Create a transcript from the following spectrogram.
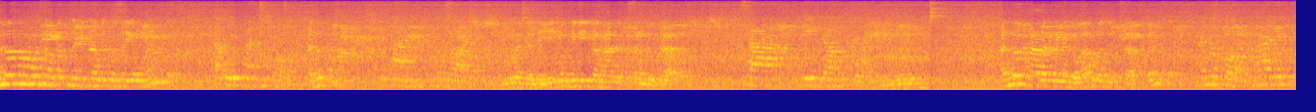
Ano ang mga sangkap na ginamit mo sa iyong kwento? Tauhan po. Ano pa? Ang lugar. Magaling. Magbigay ka nga ng isang lugar. Sa playground po. Hmm. Ano ang aral na nagawa mo dun sa kwento? Ano po, mahalin po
